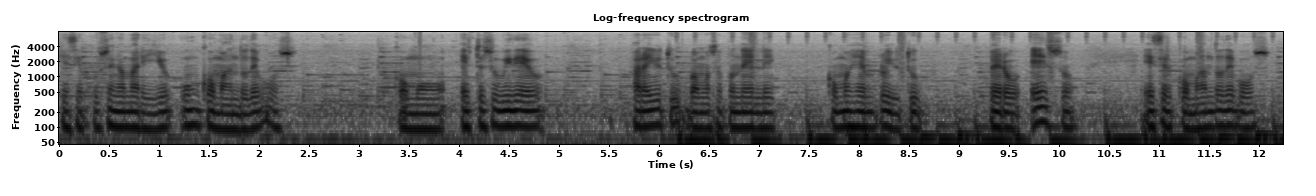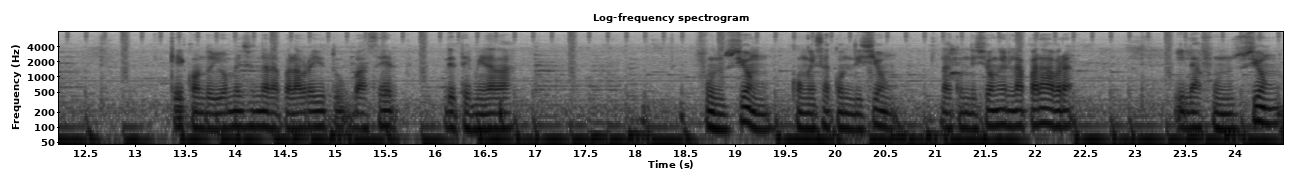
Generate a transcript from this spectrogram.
que se puso en amarillo un comando de voz. Como esto es su video para YouTube, vamos a ponerle como ejemplo YouTube. Pero eso es el comando de voz que cuando yo mencione la palabra YouTube va a ser determinada función con esa condición. La condición es la palabra y la función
